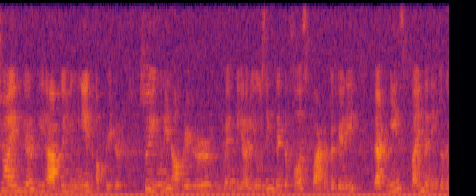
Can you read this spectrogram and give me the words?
join here we have the union operator so union operator when we are using then the first part of the query that means find the names of the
